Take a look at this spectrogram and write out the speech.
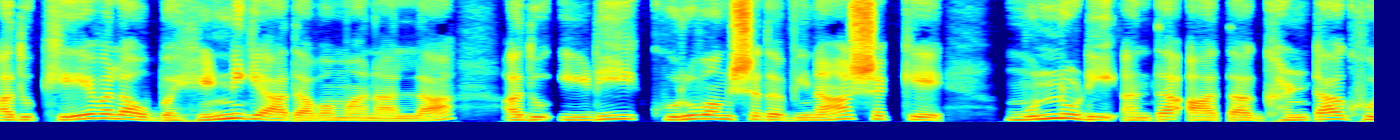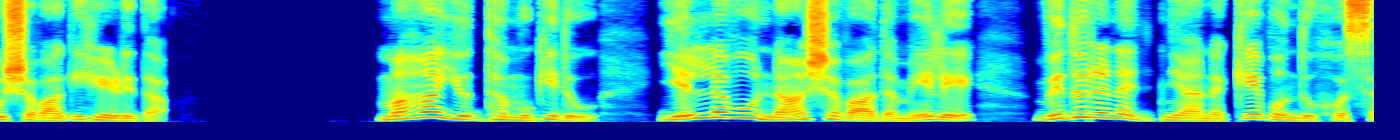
ಅದು ಕೇವಲ ಒಬ್ಬ ಹೆಣ್ಣಿಗೆ ಆದ ಅವಮಾನ ಅಲ್ಲ, ಅದು ಇಡೀ ಕುರುವಂಶದ ವಿನಾಶಕ್ಕೆ ಮುನ್ನುಡಿ ಅಂತ ಆತ ಘಂಟಾಘೋಷವಾಗಿ ಹೇಳಿದ. ಮಹಾಯುದ್ಧ ಮುಗಿದು ಎಲ್ಲವೂ ನಾಶವಾದ ಮೇಲೆ ವಿದುರನ ಜ್ಞಾನಕ್ಕೆ ಒಂದು ಹೊಸ,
